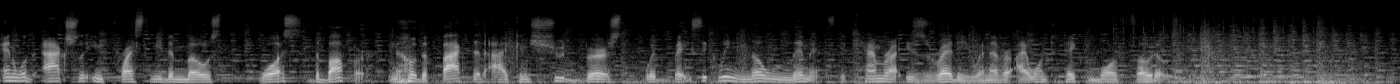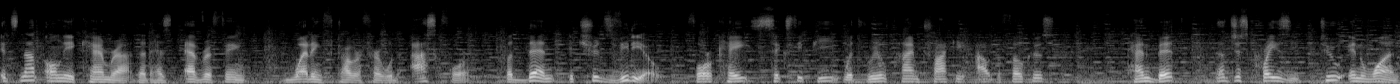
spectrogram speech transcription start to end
and what actually impressed me the most was the buffer. No, the fact that I can shoot bursts with basically no limits. The camera is ready whenever I want to take more photos. It's not only a camera that has everything wedding photographer would ask for, but then it shoots video, 4K 60p with real-time tracking autofocus, 10-bit, that's just crazy. Two in one,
